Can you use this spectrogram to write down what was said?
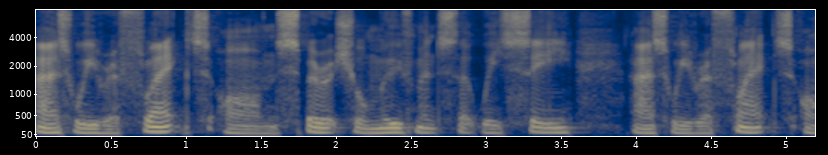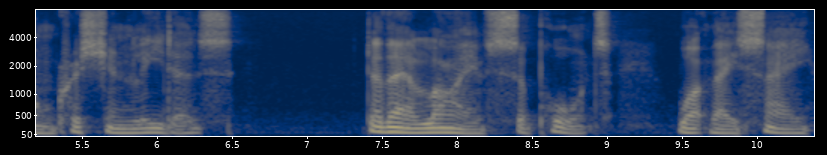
as we reflect on spiritual movements that we see, as we reflect on Christian leaders. Do their lives support what they say?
